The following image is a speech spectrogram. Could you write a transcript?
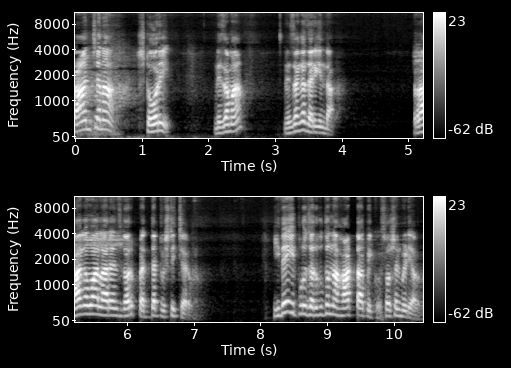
కాంచన స్టోరీ. నిజమా? నిజంగా జరిగిందా? రాఘవ లారెన్స్ గారు పెద్ద ట్విస్ట్ ఇచ్చారు. ఇదే ఇప్పుడు జరుగుతున్న హాట్ టాపిక్ సోషల్ మీడియాలో.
